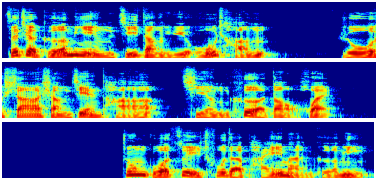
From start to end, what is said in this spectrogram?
则这革命即等于无成，如沙上建塔，顷刻倒坏。中国最初的排满革命，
